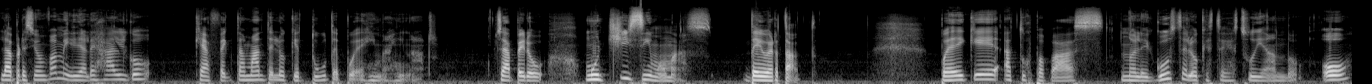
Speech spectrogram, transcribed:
La presión familiar es algo que afecta más de lo que tú te puedes imaginar. O sea, pero muchísimo más, de verdad. Puede que a tus papás no les guste lo que estés estudiando o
